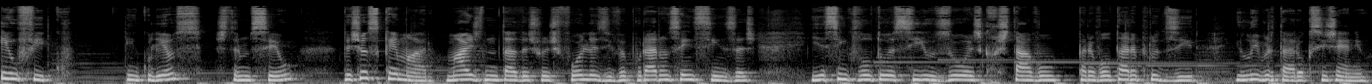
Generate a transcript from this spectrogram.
Eu fico. Encolheu-se, estremeceu, deixou-se queimar. Mais de metade das suas folhas evaporaram-se em cinzas e assim que voltou a si, usou as que restavam para voltar a produzir e libertar oxigênio.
